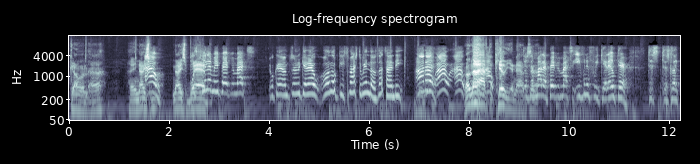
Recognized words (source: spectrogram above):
going, huh? Hey, nice, Ow! nice He's web. killing me, Baby Max. Okay, I'm trying to get out. Oh, look, he smashed the windows. That's handy. Oh, no. Ow, ow. Well, now I have ow. to kill you now. Doesn't too. matter, Baby Max. Even if we get out there, there's there's like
